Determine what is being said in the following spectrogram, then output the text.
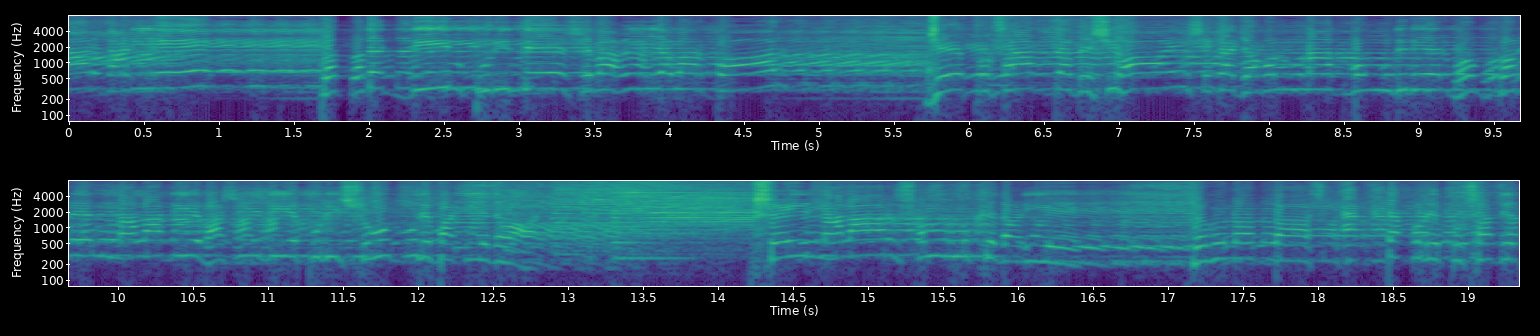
আর দাঁড়িয়ে প্রত্যেক দিন পুরীতে সেবা হয়ে যাওয়ার পর যে প্রসাদটা বেশি হয়, সেটা জগন্নাথ মন্দিরের ভোগ ঘরের নালা দিয়ে ভাসিয়ে দিয়ে পুরীর সমুদ্রে পাঠিয়ে দেওয়া হয়। সেই নালার সম্মুখে দাঁড়িয়ে রঘুনাথ দাস একটা করে প্রসাদের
